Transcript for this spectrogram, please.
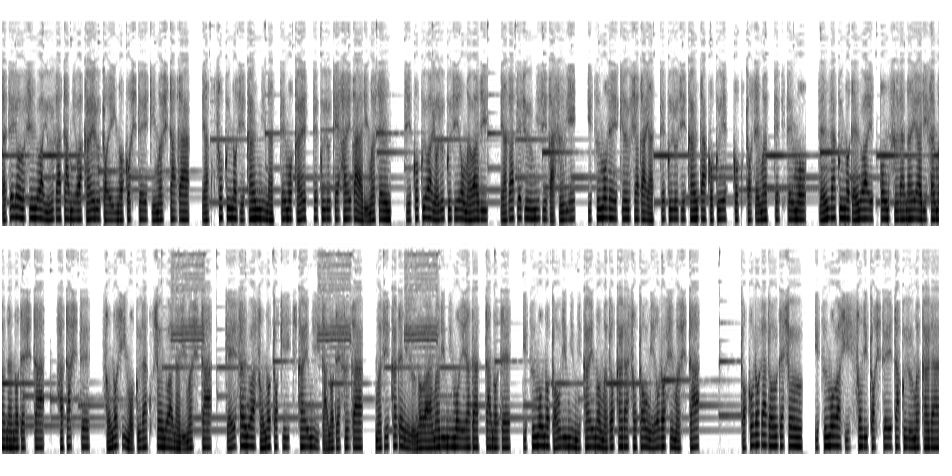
さて両親は夕方には帰ると言い残していきましたが、約束の時間になっても帰ってくる気配がありません。時刻は夜9時を回り、やがて12時が過ぎ、いつも霊柩車がやってくる時間が刻一刻と迫ってきても、連絡の電話一本すらないありさまなのでした。果たして、その日もクラクションは鳴りました。K さんはその時1階にいたのですが、間近で見るのはあまりにも嫌だったので、いつもの通りに2階の窓から外を見下ろしました。ところがどうでしょう。いつもはひっそりとしていた車から、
